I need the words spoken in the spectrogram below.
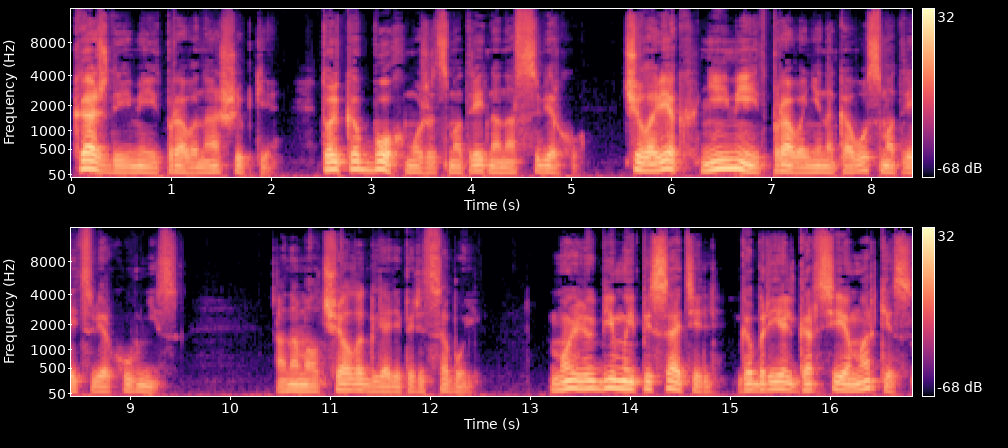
Каждый имеет право на ошибки. Только Бог может смотреть на нас сверху. Человек не имеет права ни на кого смотреть сверху вниз. Она молчала, глядя перед собой. Мой любимый писатель Габриэль Гарсия Маркес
